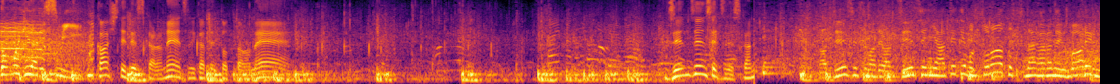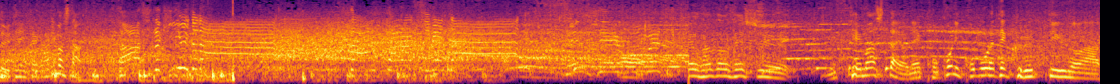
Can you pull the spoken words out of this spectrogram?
度も左隅。生かしてですからね追加点取ったのね。前々節ですかね。前節までは前線に当ててもその後つながらね奪われるという展開がありました。さあ鈴木唯人だサンタナ選手言ってましたよね。ここにこぼれてくるっていうのは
